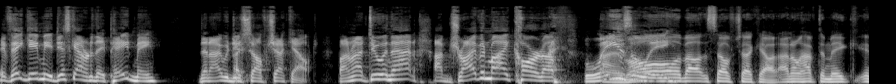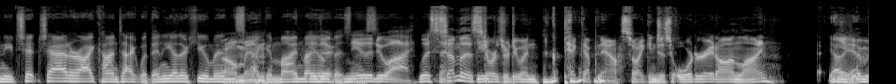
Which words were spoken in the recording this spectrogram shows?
If they gave me a discount or they paid me, then I would do self checkout. But I'm not doing that. I'm driving my cart up lazily. I'm all about self checkout. I don't have to make any chit chat or eye contact with any other humans. Oh, man. I can mind my own neither, business. neither do I. Listen, Some of the you- stores are doing pickup now, so I can just order it online. Oh, You- yeah.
